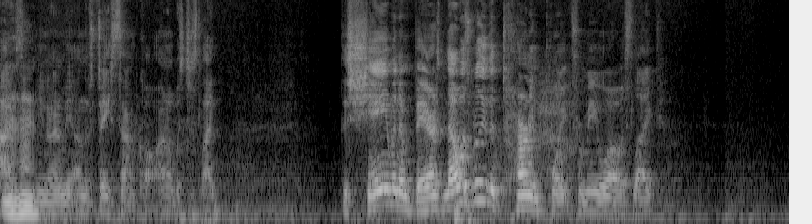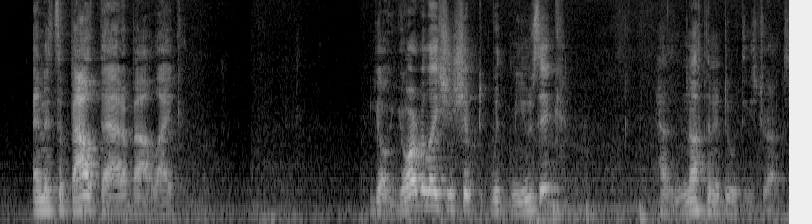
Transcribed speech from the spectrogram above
eyes, mm-hmm. you know what I mean, on the FaceTime call. And it was just like the shame and embarrassment. That was really the turning point for me where I was like, and it's about that, about like, yo, your relationship with music has nothing to do with these drugs.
